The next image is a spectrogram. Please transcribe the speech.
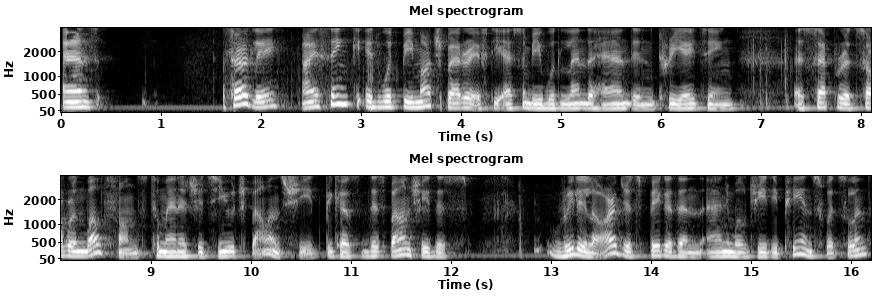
And thirdly, I think it would be much better if the SNB would lend a hand in creating a separate sovereign wealth fund to manage its huge balance sheet because this balance sheet is really large. It's bigger than annual GDP in Switzerland.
